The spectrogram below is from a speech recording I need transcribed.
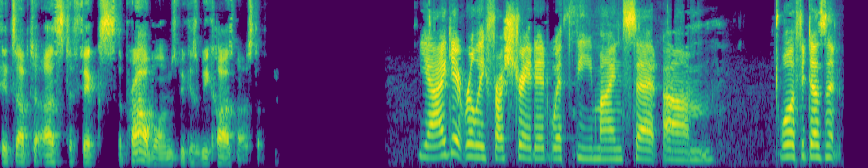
it's up to us to fix the problems because we cause most of them. Yeah, I get really frustrated with the mindset. Um, well, if it doesn't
